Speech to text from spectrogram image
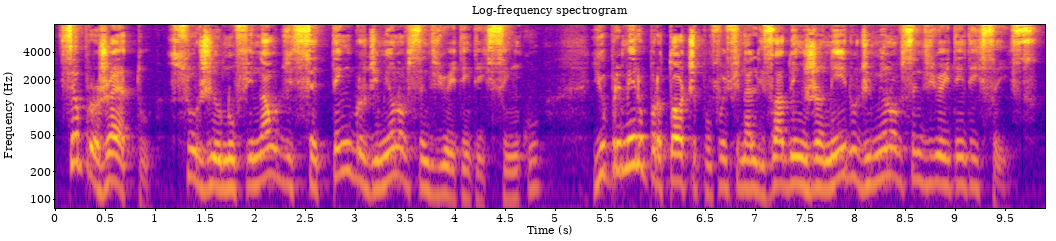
Seu projeto surgiu no final de setembro de 1985 e o primeiro protótipo foi finalizado em janeiro de 1986.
